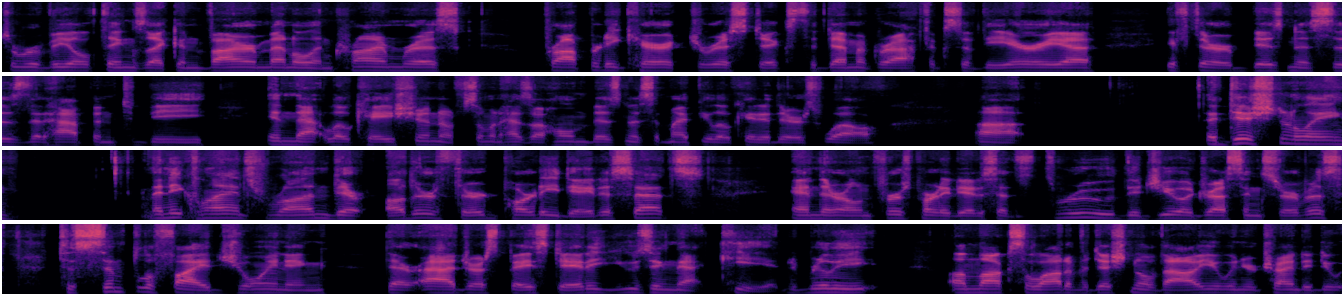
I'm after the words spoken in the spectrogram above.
to reveal things like environmental and crime risk, property characteristics, the demographics of the area, if there are businesses that happen to be in that location, or if someone has a home business, it might be located there as well. Uh, additionally, many clients run their other third-party data sets and their own first-party data sets through the geo-addressing service to simplify joining their address-based data using that key. It really unlocks a lot of additional value when you're trying to do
